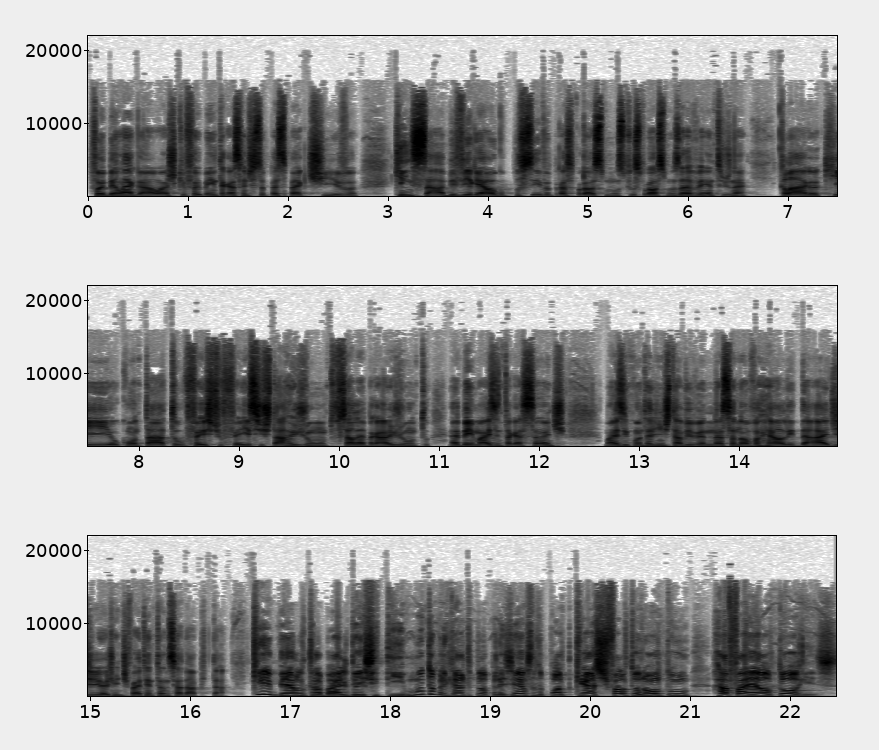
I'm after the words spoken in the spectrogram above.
foi bem legal. Acho que foi bem interessante essa perspectiva. Quem sabe vire algo possível para os próximos, próximos eventos, né? Claro que o contato face-to-face, -face, estar junto, celebrar junto, é bem mais interessante. Mas enquanto a gente está vivendo nessa nova realidade, a gente vai tentando se adaptar. Que belo trabalho do ACT. Muito obrigado pela presença do podcast Fala Toronto, Rafael Torres.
